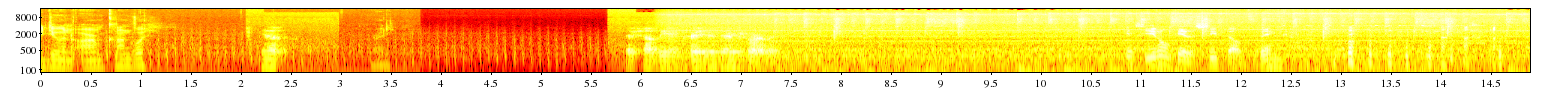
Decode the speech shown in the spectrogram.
We do an armed convoy. Yep. Ready. There shall be a crater there shortly. Guess you don't get a seatbelt thing.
